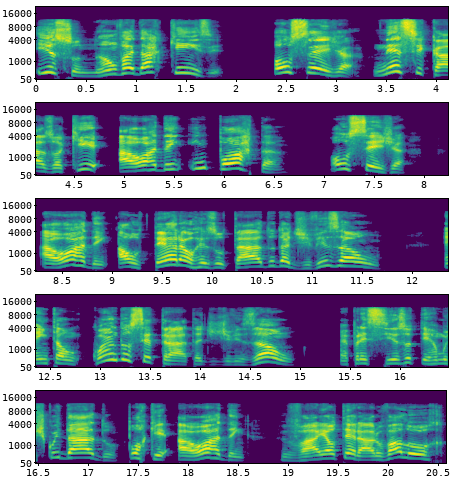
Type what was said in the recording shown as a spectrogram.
Isso não vai dar 15. Ou seja, nesse caso aqui, a ordem importa. Ou seja, a ordem altera o resultado da divisão. Então, quando se trata de divisão, é preciso termos cuidado, porque a ordem vai alterar o valor.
